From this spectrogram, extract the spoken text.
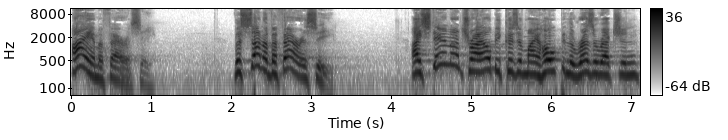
I am a Pharisee, the son of a Pharisee. I stand on trial because of my hope in the resurrection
